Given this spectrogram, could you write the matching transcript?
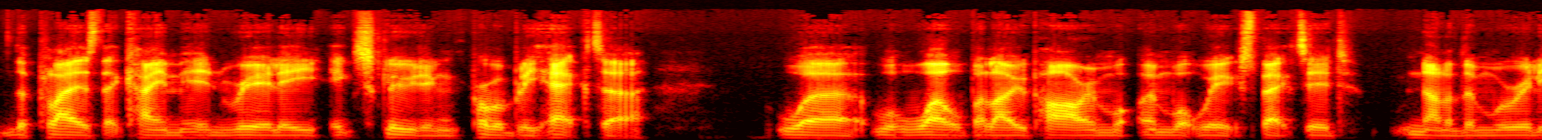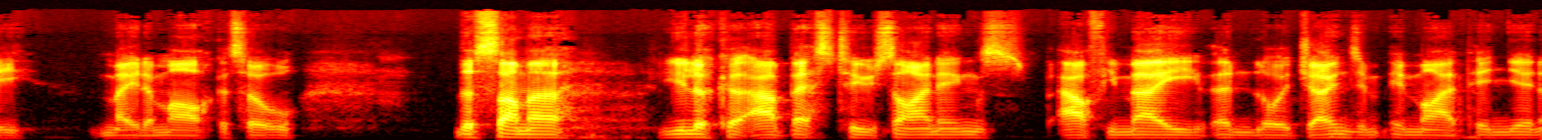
The players that came in really, excluding probably Hector, were were well below par in, in what we expected. None of them were really made a mark at all. The summer, you look at our best two signings, Alfie May and Lloyd Jones, in, in my opinion.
